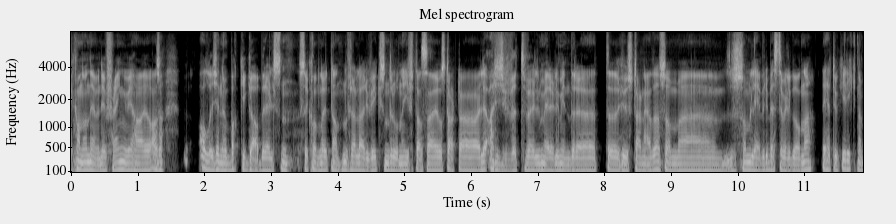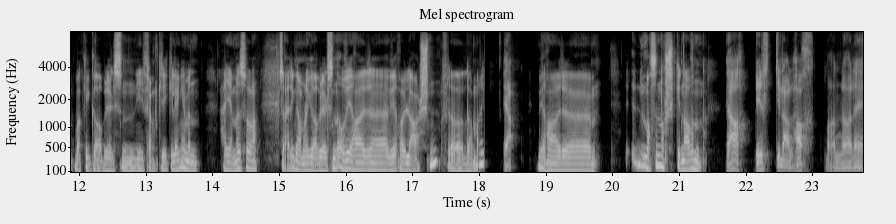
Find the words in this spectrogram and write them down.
Jeg kan jo nevne i fleng, vi har jo, altså, alle kjenner jo Bakke Gabrielsen, sekondløytnanten fra Larvik som dro ned, gifta seg og starta, eller arvet vel mer eller mindre et eh, hus der nede, som, eh, som lever i beste velgående. Det heter jo ikke riktignok Bakke Gabrielsen i Frankrike lenger, men her hjemme så, så er det gamle Gabrielsen. Og vi har, eh, vi har Larsen fra Danmark. Ja. Vi har uh, masse norske navn. Ja, Birkedal Hartmann, og det,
